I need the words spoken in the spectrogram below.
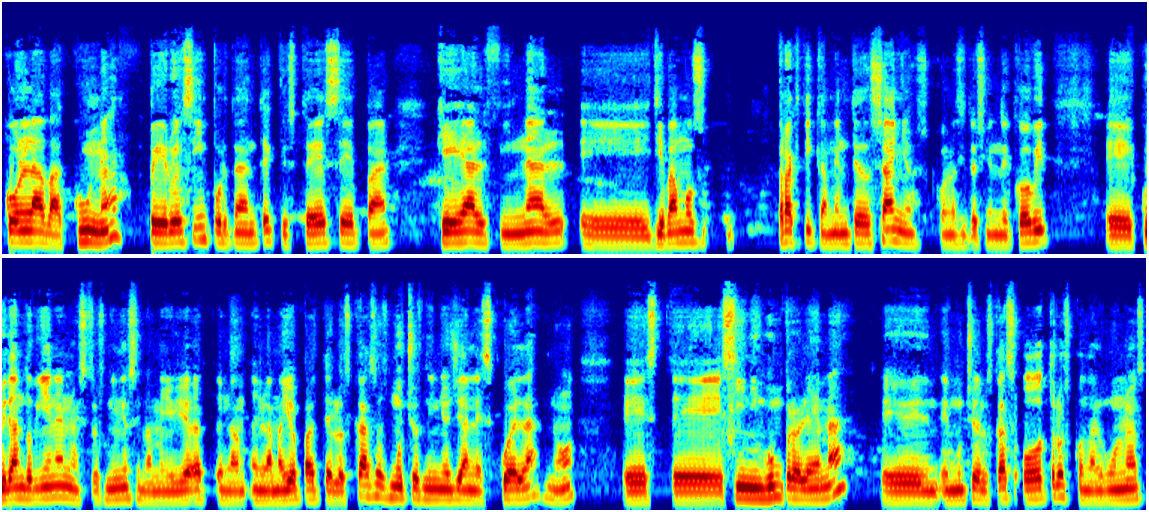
con la vacuna, pero es importante que ustedes sepan que al final eh, llevamos prácticamente dos años con la situación de COVID, eh, cuidando bien a nuestros niños en la, mayoría, en la, mayor parte de los casos, muchos niños ya en la escuela, ¿no? Este, sin ningún problema, eh, en, muchos de los casos, otros con algunos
